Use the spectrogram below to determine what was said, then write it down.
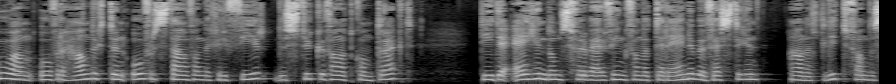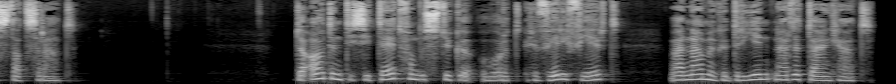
Juan overhandigt ten overstaan van de griffier de stukken van het contract die de eigendomsverwerving van de terreinen bevestigen aan het lid van de stadsraad. De authenticiteit van de stukken wordt geverifieerd, waarna men gedrieën naar de tuin gaat.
